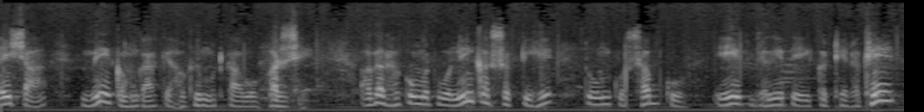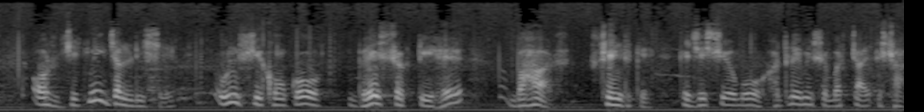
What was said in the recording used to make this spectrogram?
ऐसा मैं कहूँगा कि हुकूमत का वो फ़र्ज़ है। अगर हुकूमत वो नहीं कर सकती है तो उनको सबको एक जगह पे इकट्ठे रखें और जितनी जल्दी से उन सिखों को भेज सकती है बाहर सिंध के, कि जिससे वो खतरे में से बच जाए ऐसा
